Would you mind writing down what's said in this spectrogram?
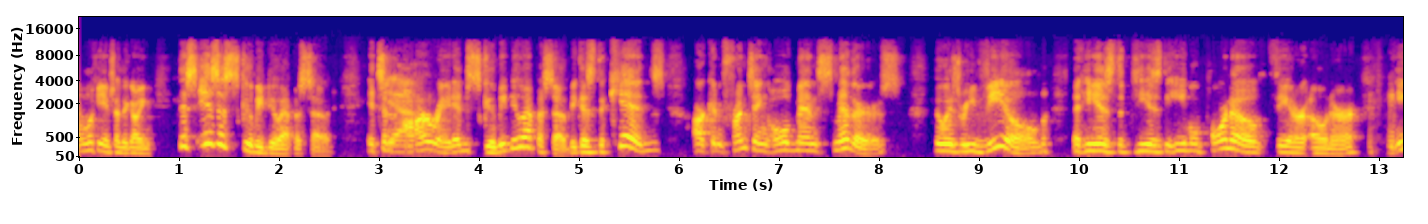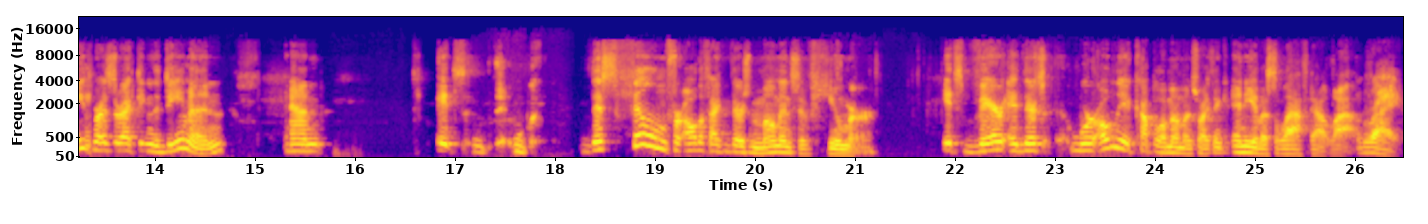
looking at each other going, This is a Scooby Doo episode. It's an Yeah. R rated Scooby Doo episode because the kids are confronting Old Man Smithers. Who is revealed that he is the he is the evil porno theater owner, and he's resurrecting the demon, and it's this film for all the fact that there's moments of humor it's very there's we're only a couple of moments where I think any of us laughed out loud. Right.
